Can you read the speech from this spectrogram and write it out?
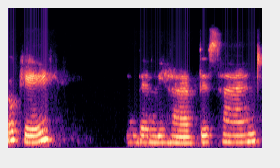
okay. And then we have this hand.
